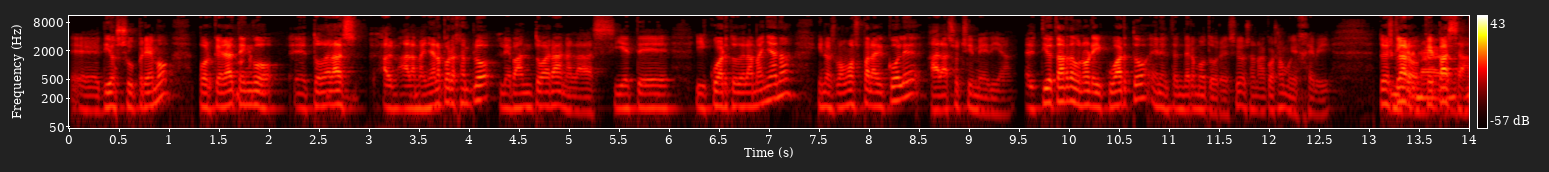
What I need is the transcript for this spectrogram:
eh, Dios supremo, porque ahora tengo eh, todas las. A la mañana, por ejemplo, levanto a Aran a las 7 y cuarto de la mañana y nos vamos para el cole a las 8 y media. El tío tarda una hora y cuarto en encender motores, ¿eh? o sea, una cosa muy heavy. Entonces, claro, ¿qué pasa?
